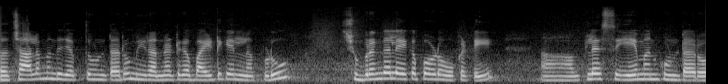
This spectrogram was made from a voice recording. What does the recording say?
చాలా మంది చెప్తూ ఉంటారు మీరు అన్నట్టుగా బయటికి వెళ్ళినప్పుడు శుభ్రంగా లేకపోవడం ఒకటి. ప్లస్ ఏమనుకుంటారో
